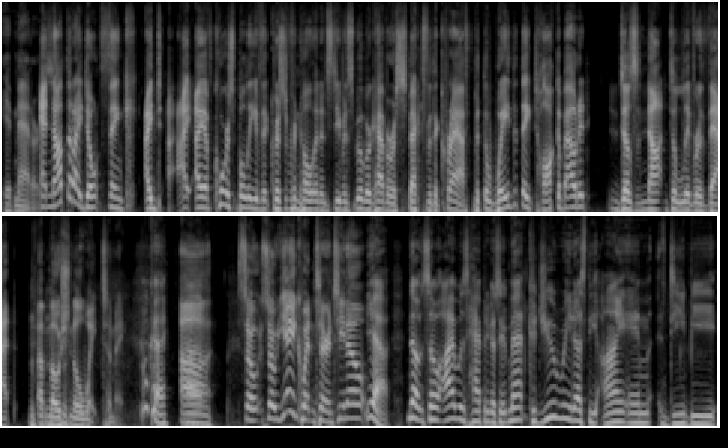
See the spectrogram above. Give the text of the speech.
it matters. And not that I don't think I, I I of course believe that Christopher Nolan and Steven Spielberg have a respect for the craft, but the way that they talk about it does not deliver that emotional weight to me. Okay. Uh, um, so so yay, Quentin Tarantino. yeah. No. So I was happy to go see it. Matt, could you read us the IMDb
